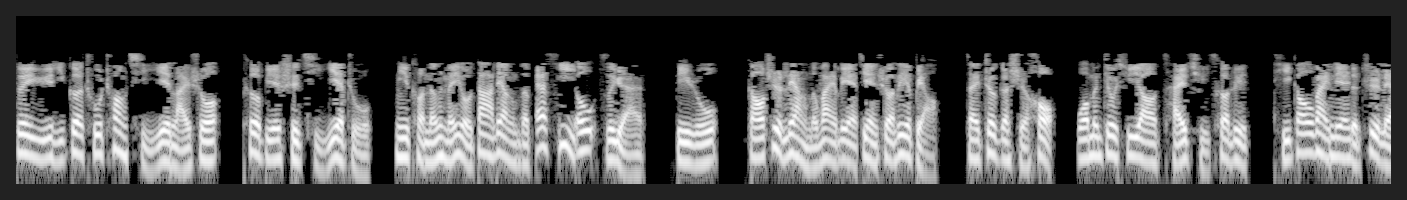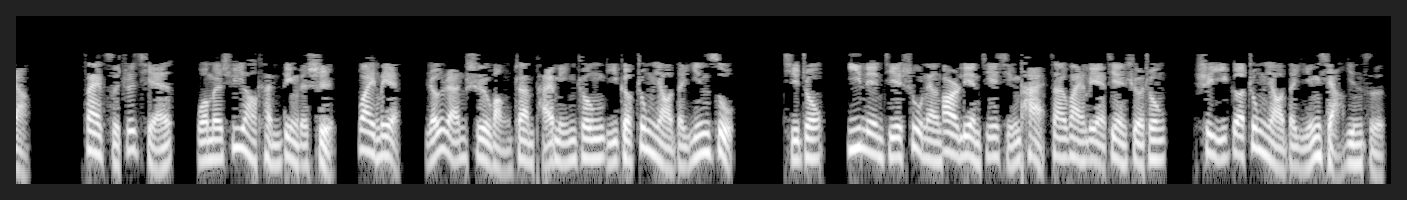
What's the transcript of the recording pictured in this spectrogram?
对于一个初创企业来说，特别是企业主，你可能没有大量的 SEO 资源，比如高质量的外链建设列表。在这个时候，我们就需要采取策略，提高外链的质量。在此之前，我们需要肯定的是，外链仍然是网站排名中一个重要的因素。其中，一链接数量、二链接形态在外链建设中是一个重要的影响因子。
